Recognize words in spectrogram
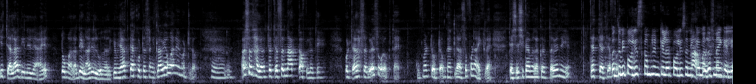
की त्याला दिलेले आहेत तो मला देणारे लोन आले की मी यात काय खोटं सांगितलं व्यवहार आहे म्हटलं. असं झालं तर त्याचं नाक कापलं ते. पण त्याला सगळेच ओळखत आहेत कुपन टोटम घातलं असं पण ऐकलं आहे त्याच्याशी काय मला कर्तव्य नाही आहे त्यात त्याच्या पण तुम्ही पोलीस कंप्लेंट केल्यावर पोलिसांनी काही मदत नाही केली?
